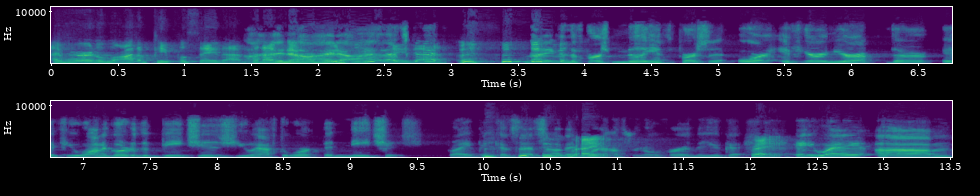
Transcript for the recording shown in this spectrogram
I've heard a lot of people say that, but I've know, never heard you That's say good. that. Not even the first millionth person. Or if you're in Europe, there if you want to go to the beaches, you have to work the niches, right? Because that's how they right. pronounce it over in the UK. Right. Anyway, um,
